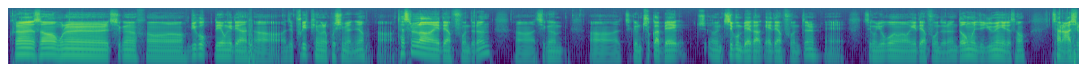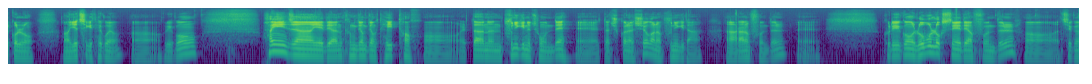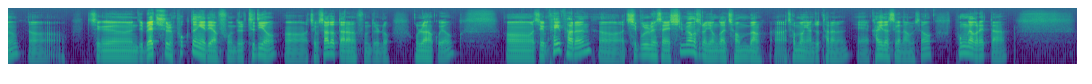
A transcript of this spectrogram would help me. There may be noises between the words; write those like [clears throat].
그러면서 오늘 지금 어, 미국 내용에 대한 어, 이제 브리핑을 보시면요, 어, 테슬라에 대한 부분들은 어, 지금 어, 지금 주가 매 주- 음, 지분 매각에 대한 부분들, 예, 지금 요거에 대한 부분들은 너무 이제 유명해져서 잘 아실 걸로 어, 예측이 되고요. 어, 그리고 화이자에 대한 긍정적 데이터, 어, 일단은 분위기는 좋은데, 예, 일단 주가는 쉬어가는 분위기다. 아, 라는 부분들. 예. 그리고 로블록스에 대한 부분들, 어, 지금, 어, 지금 이제 매출 폭등에 대한 부분들 드디어 어, 지금 싸졌다라는 부분들로 올라갔고요. 어, 지금 페이팔은 어, 지불 회사의 실명스러운 연간 전망, 아, 전망이 안 좋다라는 예, 가이던스가 나오면서 폭락을 했다.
